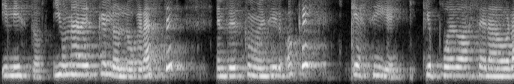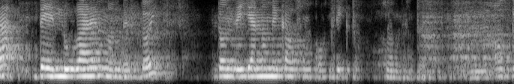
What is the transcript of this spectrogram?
y listo. Y una vez que lo lograste, entonces como decir, ok, ¿qué sigue? ¿Qué puedo hacer ahora del lugar en donde estoy, donde ya no me causa un conflicto, donde estoy? Ok,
